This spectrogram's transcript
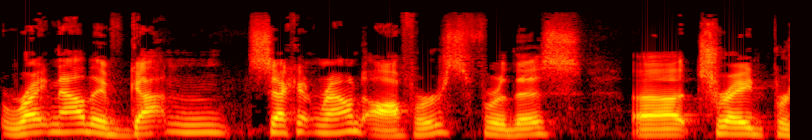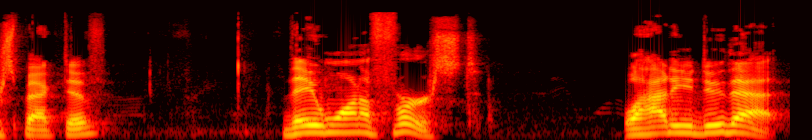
right now they've gotten second round offers for this uh, trade perspective. They want a first. Well, how do you do that?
